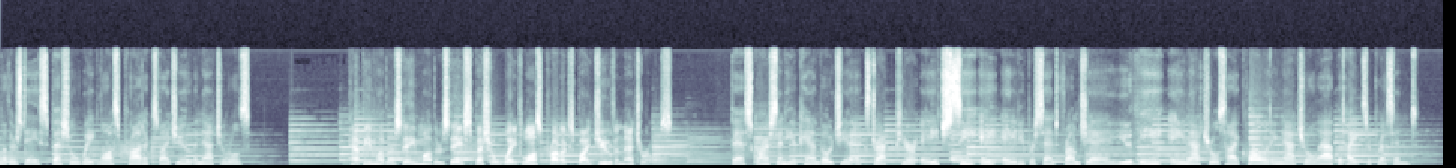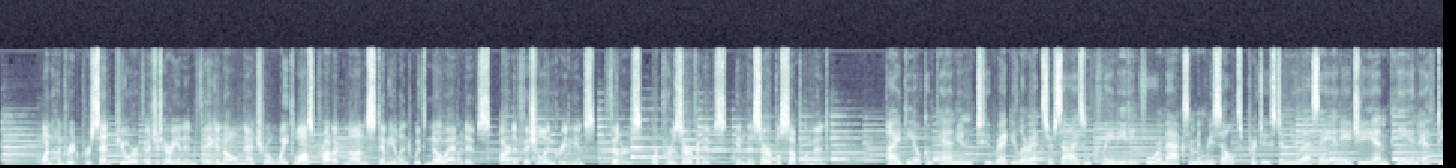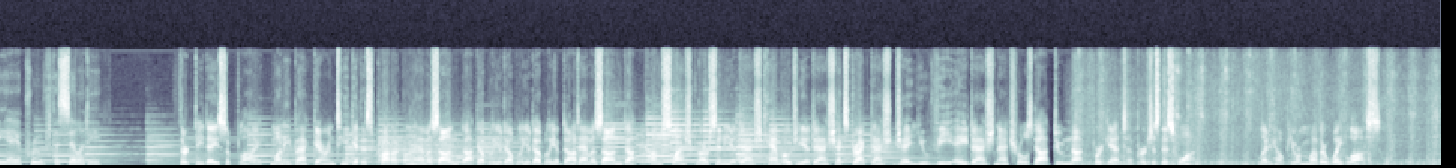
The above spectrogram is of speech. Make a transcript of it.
Mother's Day special weight loss products by Juva Naturals. Happy Mother's Day Mother's Day special weight loss products by Juva Naturals. Best Garcinia Cambogia extract pure HCA 80% from JUVA Naturals high quality natural appetite suppressant. 100% pure vegetarian and vegan all natural weight loss product non-stimulant with no additives, artificial ingredients, fillers, or preservatives in this herbal supplement. Ideal companion to regular exercise and clean eating for maximum results produced in USA and GMP and FDA approved facility. 30-day supply, money-back guarantee. Get this product on Amazon.www.amazon.com slash Garcinia-Cambogia-Extract-JUVA-Naturals. Do not forget to purchase this one. Let help your mother weight loss.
